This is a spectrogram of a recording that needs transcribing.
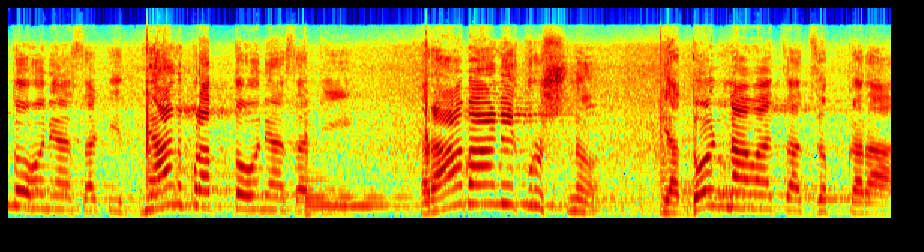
मुक्त होण्यासाठी ज्ञान प्राप्त होण्यासाठी राम आणि कृष्ण या दोन नावाचा जप करा.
